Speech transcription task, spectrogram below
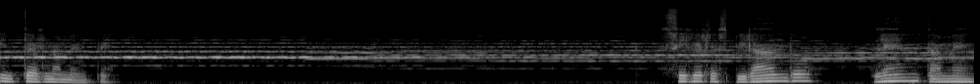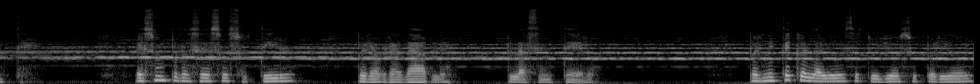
internamente. Sigue respirando lentamente. Es un proceso sutil pero agradable, placentero. Permite que la luz de tu yo superior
